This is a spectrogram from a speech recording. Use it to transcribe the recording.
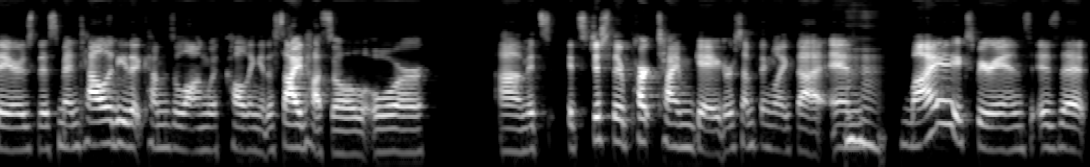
there's this mentality that comes along with calling it a side hustle or um, it's it's just their part-time gig or something like that. And mm-hmm. my experience is that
